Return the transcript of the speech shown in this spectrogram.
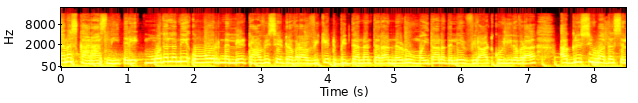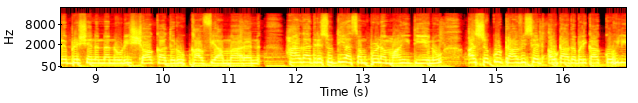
ನಮಸ್ಕಾರ ಸ್ನೇಹಿತರೆ, ಮೊದಲನೇ ಓವರ್ನಲ್ಲಿ ಟ್ರಾವಿಸ್ ಹೆಡ್ ರವರ ವಿಕೆಟ್ ಬಿದ್ದ ನಂತರ ನಡು ಮೈದಾನದಲ್ಲಿ ವಿರಾಟ್ ಕೊಹ್ಲಿ ರವರ ಅಗ್ರೆಸಿವ್ ಆದ ಸೆಲೆಬ್ರೇಷನ್ ಅನ್ನ ನೋಡಿ ಶಾಕ್ ಆದರು ಕಾವ್ಯ ಮಾರನ್. ಹಾಗಾದ್ರೆ ಸುದ್ದಿಯ ಸಂಪೂರ್ಣ ಮಾಹಿತಿ ಏನು? ಅಷ್ಟಕ್ಕೂ ಟ್ರಾವಿಸ್ ಹೆಡ್ ಔಟ್ ಆದ ಬಳಿಕ ಕೊಹ್ಲಿ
